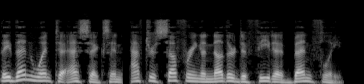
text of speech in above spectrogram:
They then went to Essex and, after suffering another defeat at Benfleet,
